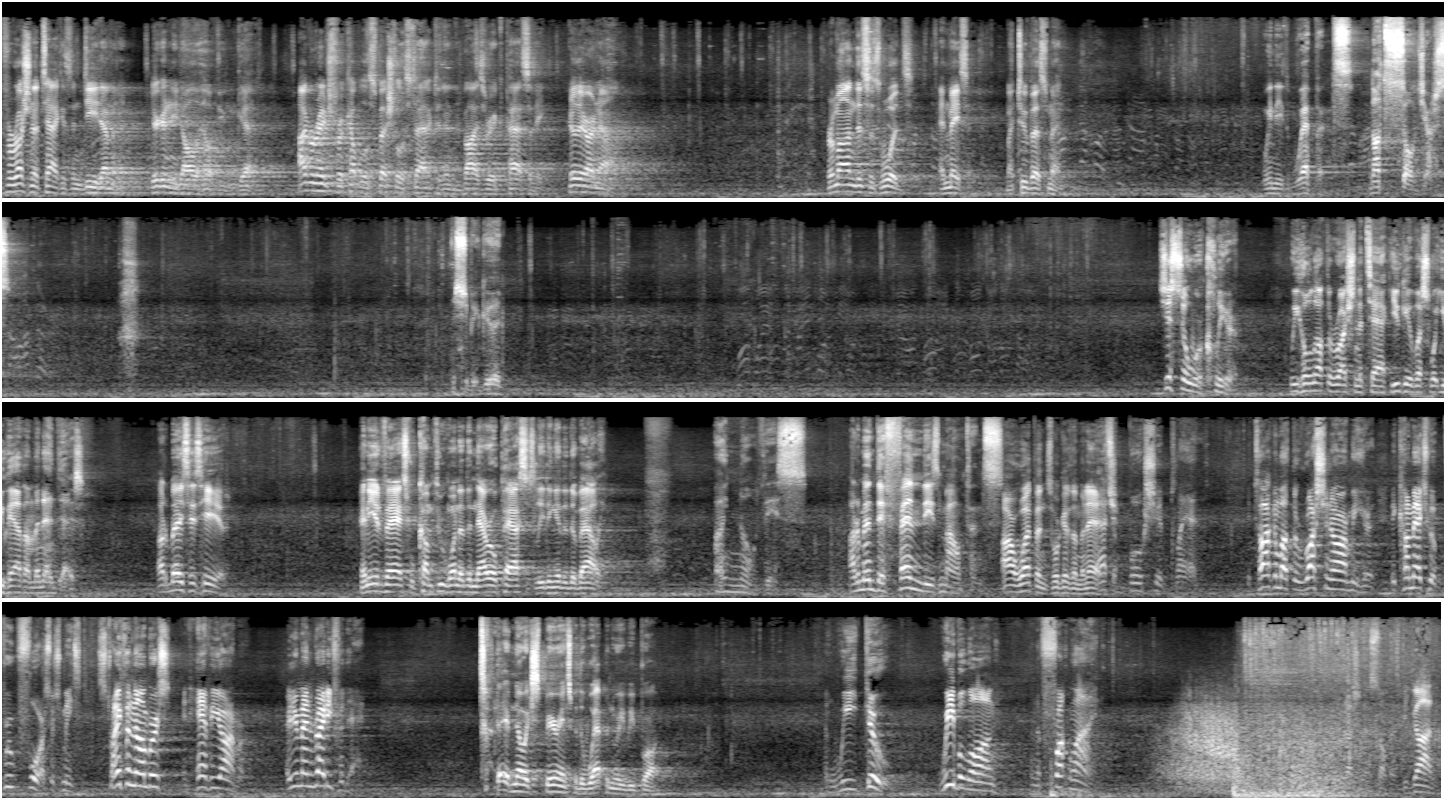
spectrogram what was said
If a Russian attack is indeed imminent, you're gonna need all the help you can get. I've arranged for a couple of specialists to act in an advisory capacity. Here they are now. Rahman, this is Woods, and Mason, my two best men. We need weapons, not soldiers. This should be good. Just so we're clear, we hold off the Russian attack, you give us what you have on Menendez. Our base is here. Any advance will come through one of the narrow passes leading into the valley. I know this. Our men defend these mountains. Our weapons will give them an edge. That's edge. a bullshit plan. You're talking about the Russian army here. They come at you with brute force, which means strength in numbers and heavy armor. Are your men ready for that? They have no experience with the weaponry we brought. And we do. We belong on the front line. Russian assault has begun.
